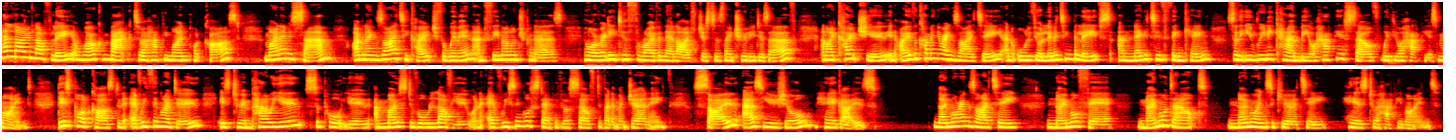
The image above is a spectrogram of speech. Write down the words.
Hello, lovely, and welcome back to a Happy Mind podcast. My name is Sam. I'm an anxiety coach for women and female entrepreneurs who are ready to thrive in their life just as they truly deserve. And I coach you in overcoming your anxiety and all of your limiting beliefs and negative thinking so that you really can be your happiest self with your happiest mind. This podcast and everything I do is to empower you, support you, and most of all, love you on every single step of your self development journey. So, as usual, here goes. No more anxiety, no more fear, no more doubt, no more insecurity. Here's to a happy mind.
